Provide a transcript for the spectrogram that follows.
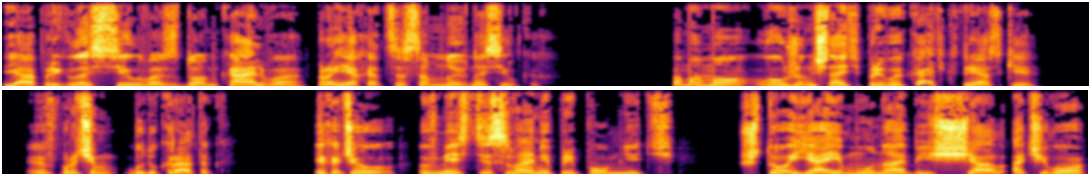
я пригласил вас, Дон Кальва, проехаться со мной в носилках. По-моему, вы уже начинаете привыкать к тряске. Впрочем, буду краток. Я хочу вместе с вами припомнить, что я ему наобещал, а чего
